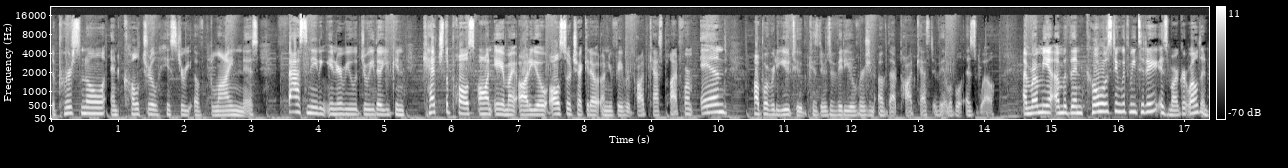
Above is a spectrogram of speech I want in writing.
the personal and cultural history of blindness. Fascinating interview with Joeita. You can catch the pulse on AMI Audio. Also, check it out on your favorite podcast platform and hop over to YouTube because there's a video version of that podcast available as well. I'm Ramya Amuthan. Co hosting with me today is Margaret Weldon.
